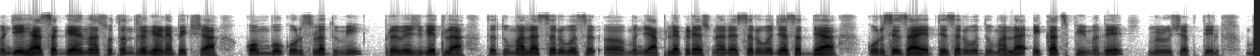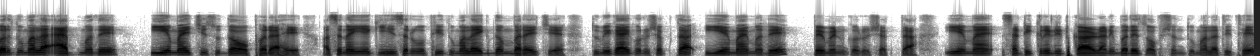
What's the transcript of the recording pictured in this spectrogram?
म्हणजे ह्या सगळ्यांना स्वतंत्र घेण्यापेक्षा कॉम्बो कोर्सला तुम्ही प्रवेश घेतला तर तुम्हाला सर्व म्हणजे आपल्याकडे असणाऱ्या सर्व ज्या सध्या कोर्सेस आहेत ते सर्व तुम्हाला एकाच फीमध्ये मिळू शकतील. बरं तुम्हाला ॲपमध्ये ईएमआय ची सुद्धा ऑफर आहे. असं नाहीये की ही सर्व फी तुम्हाला एकदम भरायची आहे. तुम्ही काय करू शकता? ई एममध्ये पेमेंट करू शकता. ईएमआयसाठी क्रेडिट कार्ड आणि बरेच ऑप्शन तुम्हाला तिथे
